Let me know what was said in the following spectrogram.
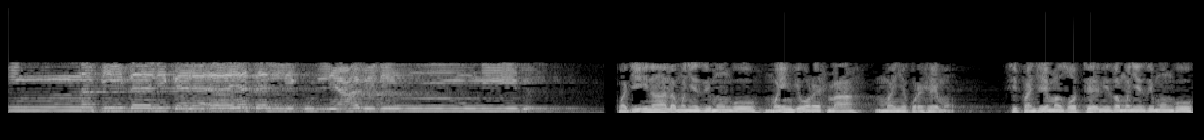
إن في ذلك لآية لكل عبد منيب kwa jina la mwenyezi mungu mwingi wa rehema mwenye kurehemu sifa njema zote ni za mwenyezi mungu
